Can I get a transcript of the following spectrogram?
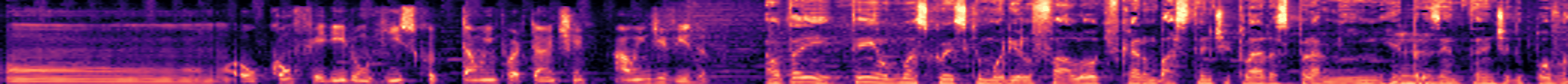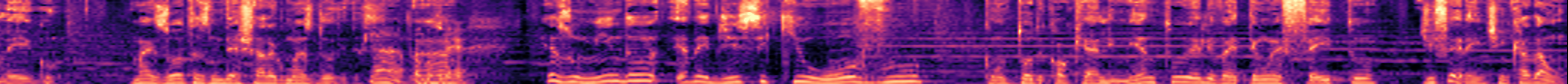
um, ou conferir um risco tão importante ao indivíduo. Altair, tem algumas coisas que o Murilo falou que ficaram bastante claras para mim, uhum. representante do povo leigo, mas outras me deixaram algumas dúvidas. Ah, vamos tá? ver. Resumindo, ele disse que o ovo, como todo qualquer alimento, ele vai ter um efeito diferente em cada um.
